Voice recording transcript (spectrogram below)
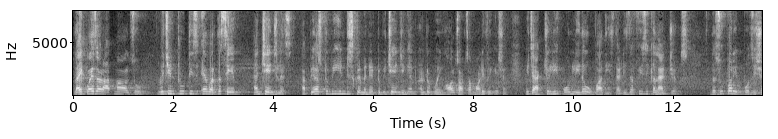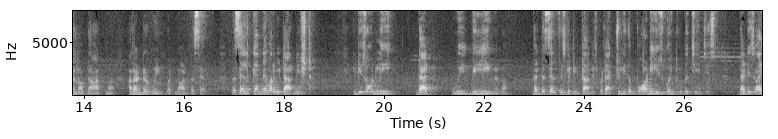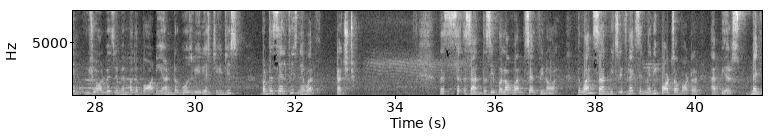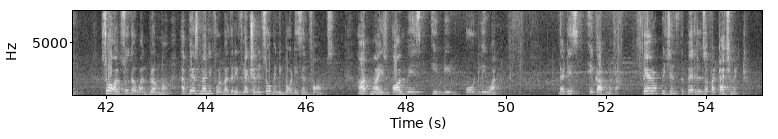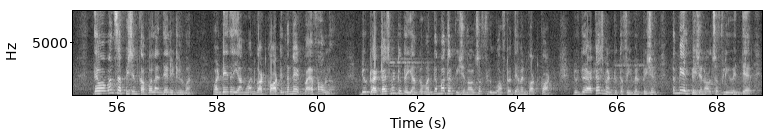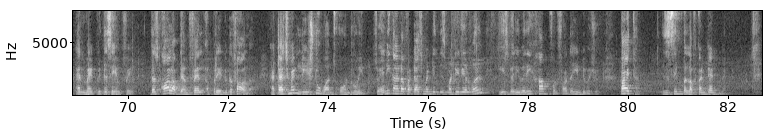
Likewise, our Atma also, which in truth is ever the same and changeless, appears to be indiscriminate, to be changing and undergoing all sorts of modification, which actually only the upadhis, that is, the physical adjuncts, the superimposition of the Atma, are undergoing, but not the self. The self can never be tarnished. It is only that we believe, you know, that the self is getting tarnished, but actually the body is going through the changes. That is why we should always remember the body undergoes various changes, but the self is never touched. The sun, the symbol of one self in all. The one sun which reflects in many pots of water appears many. So also the one Brahma appears manifold by the reflection in so many bodies and forms. Atma is always indeed only one. That is Ekatmata pair of pigeons, the perils of attachment. There were once a pigeon couple and their little one. One day the young one got caught in the net by a fowler. Due to attachment to the younger one, the mother pigeon also flew after them and got caught. Due to the attachment to the female pigeon, the male pigeon also flew in there and met with the same fate. Thus, all of them fell a prey to the fowler. Attachment leads to one's own ruin. So, any kind of attachment in this material world is very, very harmful for the individual. Python is a symbol of contentment.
